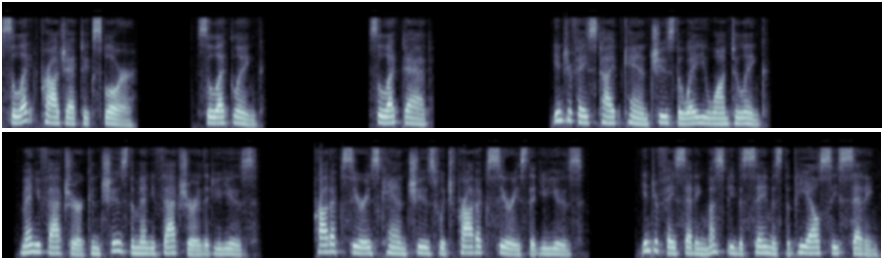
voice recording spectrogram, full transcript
Select Project Explorer. Select Link. Select Add. Interface type can choose the way you want to link. Manufacturer can choose the manufacturer that you use. Product series can choose which product series that you use. Interface setting must be the same as the PLC setting.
